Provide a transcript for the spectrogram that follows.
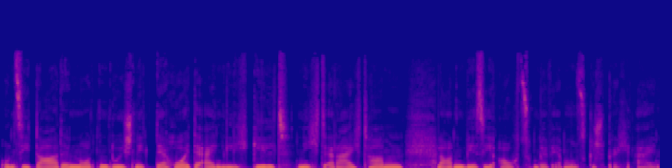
und sie da den Notendurchschnitt, der heute eigentlich gilt, nicht erreicht haben, laden wir sie auch zum Bewerbungsgespräch ein.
